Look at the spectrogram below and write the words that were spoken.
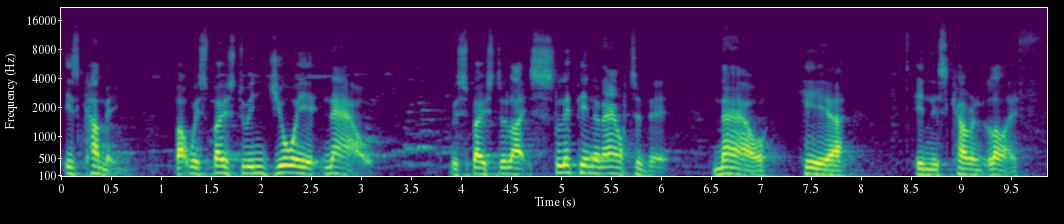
is coming, but we're supposed to enjoy it now. We're supposed to like slip in and out of it now, here in this current life.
